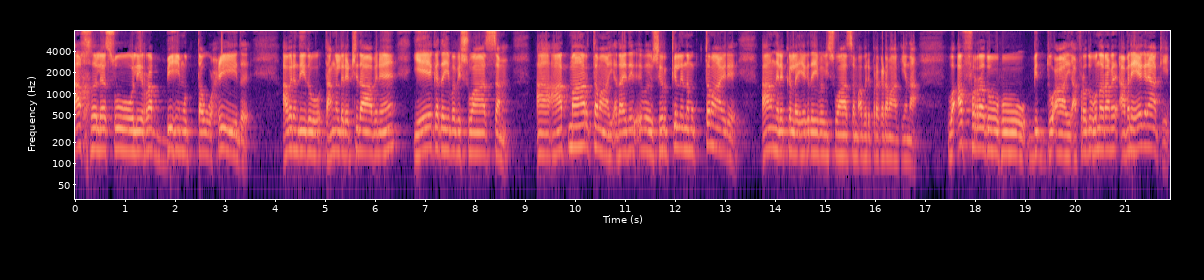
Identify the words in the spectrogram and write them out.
അഖ്ലസൂലി റബ്ബിഹിമുത്തൗഹീദ് അവരെന്ത് ചെയ്തു? തങ്ങളുടെ രക്ഷിതാവിന് ഏകദൈവ വിശ്വാസം ആത്മാർത്ഥമായി അതായത് ഷിർക്കിൽ നിന്ന് മുക്തമായൊരു ആ നിലക്കുള്ള ഏകദൈവ വിശ്വാസം അവർ പ്രകടമാക്കിയെന്ന. അഫ്രദുഹു ബിദ്ദുആയി. അഫ്രദുഹു എന്ന് പറഞ്ഞാൽ അവനെ ഏകനാക്കി.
